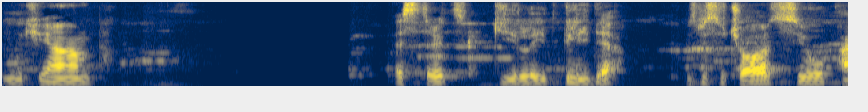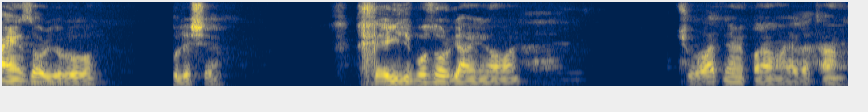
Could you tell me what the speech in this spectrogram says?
یکی هم استریت گلیده. 2024 35 هزار یورو پولشه. خیلی بزرگن اینا من. جرات نمی کنم حقیقتا.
